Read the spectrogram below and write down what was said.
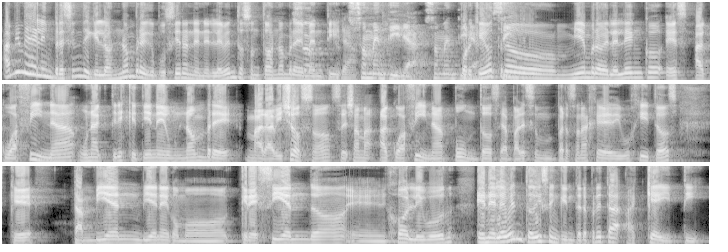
A mí me da la impresión de que los nombres que pusieron en el evento son todos nombres Son- de mentira. Son mentira, son mentiras. Porque otro miembro del elenco es Aquafina, una actriz que tiene un nombre maravilloso, se llama Aquafina, punto, o sea, parece un personaje de dibujitos que también viene como creciendo en Hollywood. En el evento dicen que interpreta a Katie.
